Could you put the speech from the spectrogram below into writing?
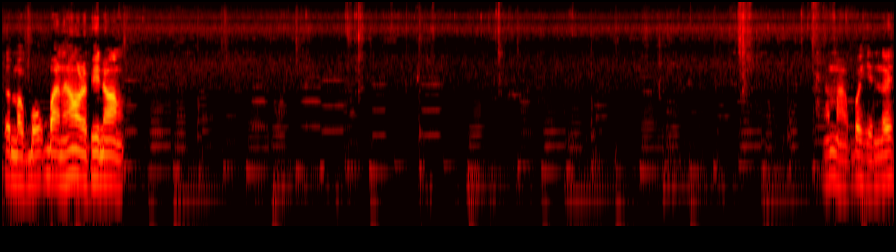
ต้นบักบกบานเฮาเลยพี่น้อง น้ำหมากบ่เห็นเลย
